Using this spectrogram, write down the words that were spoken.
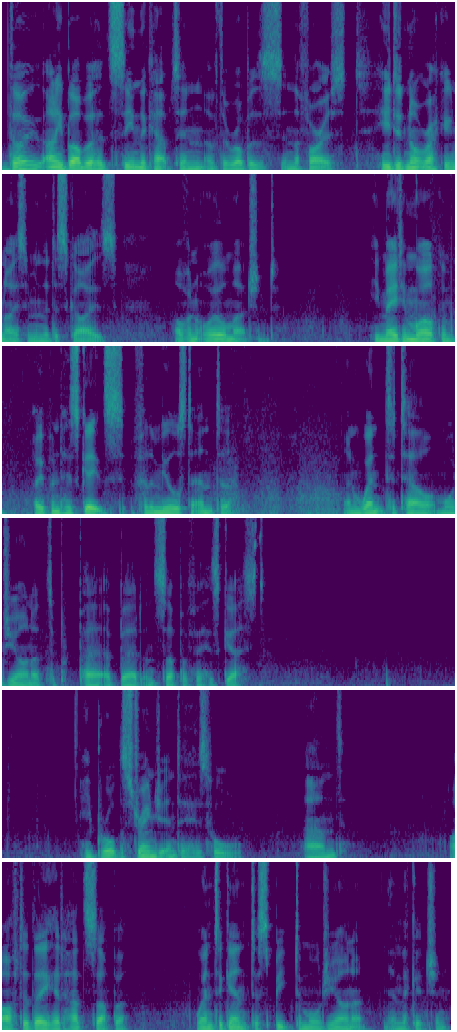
Though Ali Baba had seen the captain of the robbers in the forest, he did not recognize him in the disguise of an oil merchant. He made him welcome, opened his gates for the mules to enter, and went to tell Morgiana to prepare a bed and supper for his guest. He brought the stranger into his hall, and, after they had had supper, went again to speak to Morgiana in the kitchen.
